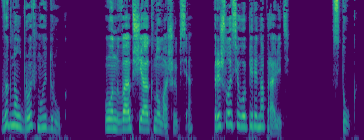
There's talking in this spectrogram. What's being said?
Выгнал бровь мой друг. «Он вообще окном ошибся. Пришлось его перенаправить». Стук.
